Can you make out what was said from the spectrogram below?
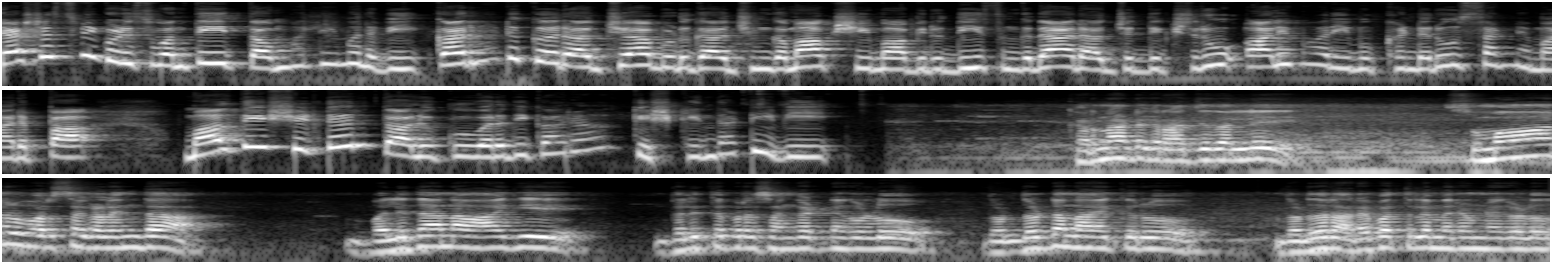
ಯಶಸ್ವಿಗೊಳಿಸುವಂತೆ ತಮ್ಮಲ್ಲಿ ಮನವಿ. ಕರ್ನಾಟಕ ರಾಜ್ಯ ಬುಡುಗ ಜಂಗಮ ಕ್ಷೇಮಾಭಿವೃದ್ಧಿ ಸಂಘದ ರಾಜ್ಯಾಧ್ಯಕ್ಷರು ಅಲೆಮಾರಿ ಮುಖಂಡರು ಸಣ್ಣ ಮಾರಪ್ಪ ಮಾಲ್ತೇಶ್ ಶೆಟ್ಟರ್, ತಾಲೂಕು ವರದಿಗಾರ ಕಿಷ್ಕಿಂದ ಟಿವಿ. ಕರ್ನಾಟಕ ರಾಜ್ಯದಲ್ಲಿ ಸುಮಾರು ವರ್ಷಗಳಿಂದ ಬಲಿದಾನವಾಗಿ ದಲಿತ ಪರ ಸಂಘಟನೆಗಳು, ದೊಡ್ಡ ದೊಡ್ಡ ನಾಯಕರು, ದೊಡ್ಡ ದೊಡ್ಡ ಅರೆಬತ್ತಲೆ ಮೆರವಣಿಗೆಗಳು,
